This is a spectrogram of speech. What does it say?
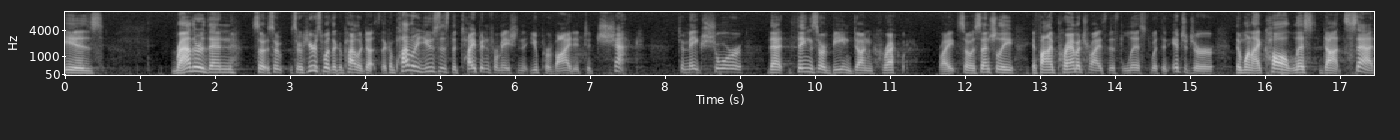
is rather than, so, so, so here's what the compiler does. The compiler uses the type information that you provided to check, to make sure that things are being done correctly, right? So essentially, if I parameterize this list with an integer, then when I call list.set,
